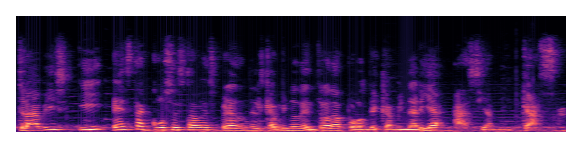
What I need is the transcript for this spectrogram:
Travis, y esta cosa estaba esperando en el camino de entrada por donde caminaría hacia mi casa.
